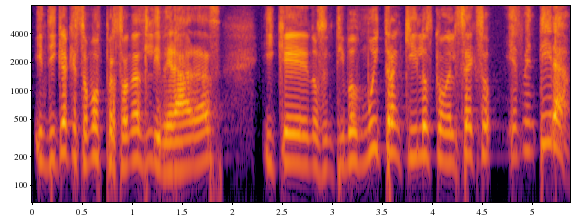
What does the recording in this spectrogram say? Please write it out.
indica que somos personas liberadas y que nos sentimos muy tranquilos con el sexo. Y es mentira.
